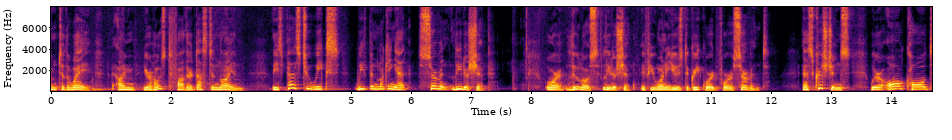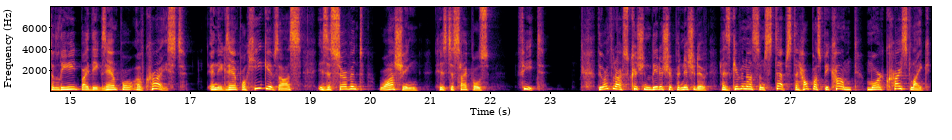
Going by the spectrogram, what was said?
Welcome to The Way. I'm your host, Father Dustin Lyon. These past two weeks, we've been looking at servant leadership, or doulos leadership, if you want to use the Greek word for a servant. As Christians, we're all called to lead by the example of Christ, and the example he gives us is a servant washing his disciples' feet. The Orthodox Christian Leadership Initiative has given us some steps to help us become more Christ like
